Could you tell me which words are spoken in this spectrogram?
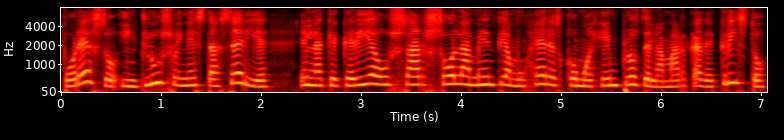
Por eso, incluso en esta serie, en la que quería usar solamente a mujeres como ejemplos de la marca de Cristo,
